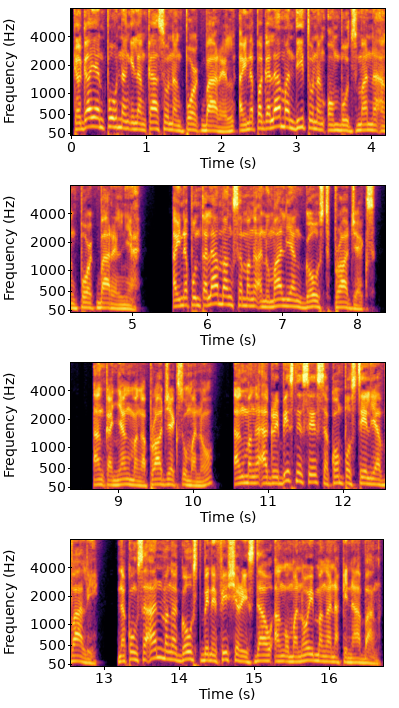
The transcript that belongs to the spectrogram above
Kagayan po ng ilang kaso ng pork barrel ay napagalaman dito ng ombudsman na ang pork barrel niya ay napunta lamang sa mga anomalyang ghost projects. Ang kanyang mga projects umano, ang mga agribusinesses sa Compostela Valley na kung saan mga ghost beneficiaries daw ang umano'y mga nakinabang.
